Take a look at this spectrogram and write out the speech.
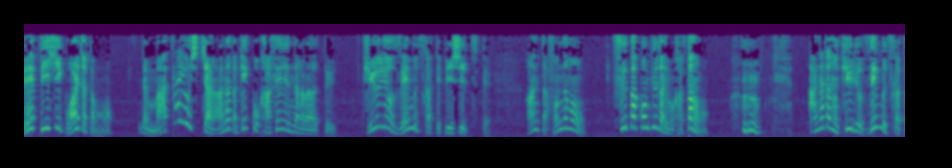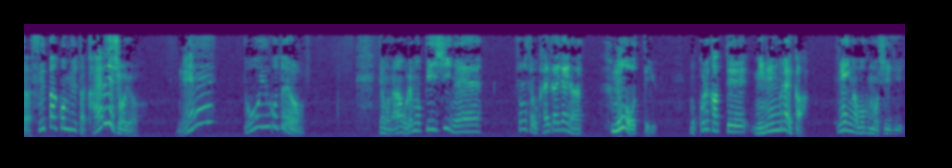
え、PC 壊れちゃったの？でも、またよしちゃん、あなた結構稼いでんだからって、給料全部使って PC っつって。あんたそんなもん、スーパーコンピューターでも買ったの？あなたの給料全部使ったらスーパーコンピューター買えるでしょうよ。ね？えどういうことよ？でもな、俺も PC ね、そろそろ買い替えたいな。もうっていう。もうこれ買って2年ぐらいか。ね、今僕も CD、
